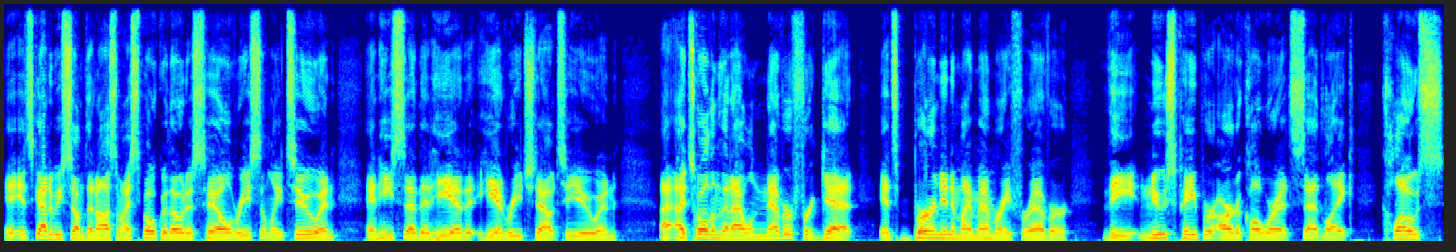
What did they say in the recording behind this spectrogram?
it's got to be something awesome. I spoke with Otis Hill recently too, and and he said that he had he had reached out to you, and I, I told him that I will never forget. It's burned into my memory forever. The newspaper article where it said like close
